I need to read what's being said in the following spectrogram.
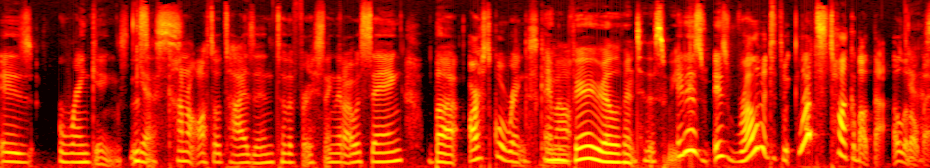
is rankings. This Yes. kind of also ties into the first thing that I was saying, but our school ranks came and out. very relevant to this week. It is is relevant to this week. Let's talk about that a little bit.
